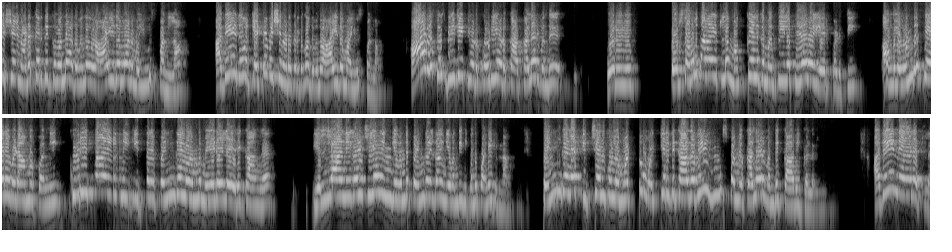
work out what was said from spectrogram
விஷயம் நடக்கிறதுக்கு வந்து அதை வந்து ஒரு ஆயுதமா நம்ம யூஸ் பண்ணலாம். அதே இது ஒரு கெட்ட விஷயம் நடக்கிறதுக்கும் அது வந்து ஆயுதமா யூஸ் பண்ணலாம். ஆர்எஸ்எஸ் பிஜேபியோட கொடியோட கலர் வந்து ஒரு ஒரு சமுதாயத்துல மக்களுக்கு மத்தியில பிளவை ஏற்படுத்தி அவங்கள ஒண்ணு சேர விடாம பண்ணி குறிப்பா இன்னைக்கு இத்தனை பெண்கள் வந்து மேடையில இருக்காங்க. எல்லா நிகழ்ச்சியும் இங்க வந்து பெண்கள் தான் இங்க வந்து இன்னைக்கு வந்து பண்ணிட்டு இருந்தாங்க. பெண்களை கிச்சனுக்குள்ள மட்டும் வைக்கிறதுக்காகவே யூஸ் பண்ண கலர் வந்து காவி கலர் அதே நேரத்துல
